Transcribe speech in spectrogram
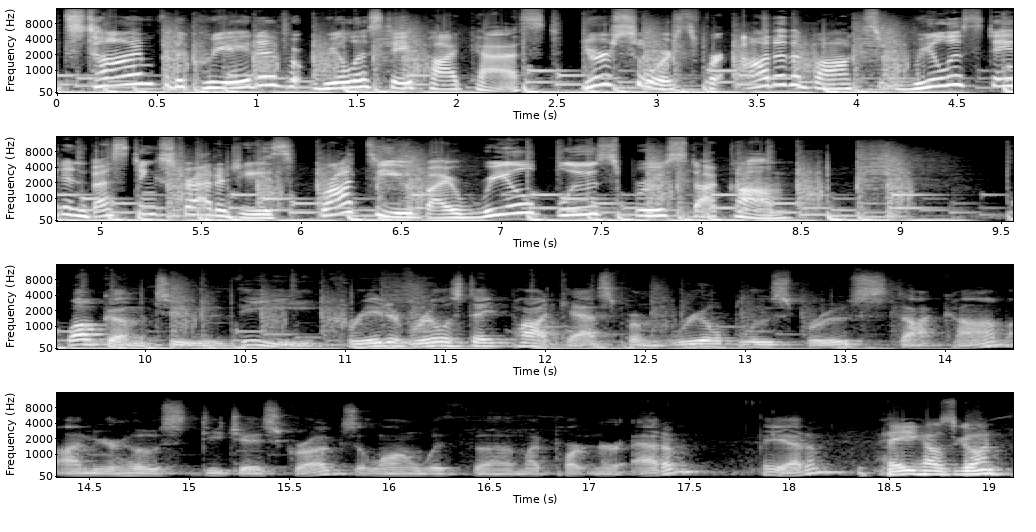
It's time for the Creative Real Estate Podcast, your source for out of the box real estate investing strategies brought to you by RealBlueSpruce.com. Welcome to the Creative Real Estate Podcast from RealBlueSpruce.com. I'm your host, DJ Scruggs, along with uh, my partner, Adam. Hey, Adam. Hey, how's it going?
